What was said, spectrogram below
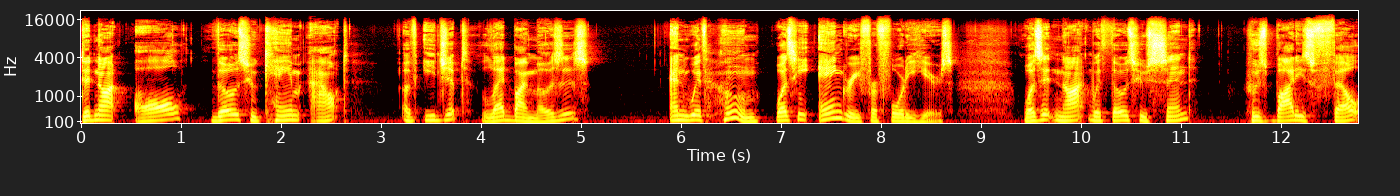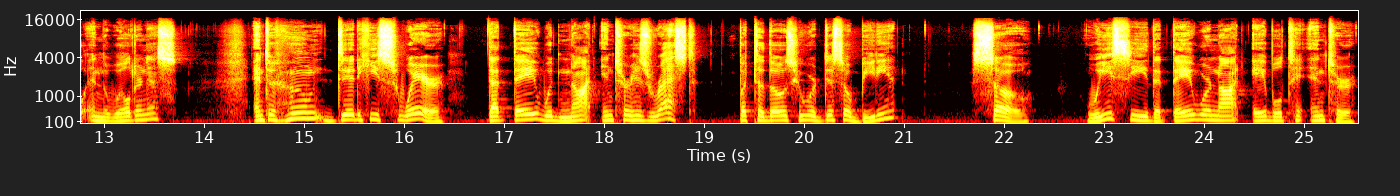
did not all those who came out of Egypt led by Moses? And with whom was he angry for forty years? Was it not with those who sinned, whose bodies fell in the wilderness? And to whom did he swear that they would not enter his rest, but to those who were disobedient? So we see that they were not able to enter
